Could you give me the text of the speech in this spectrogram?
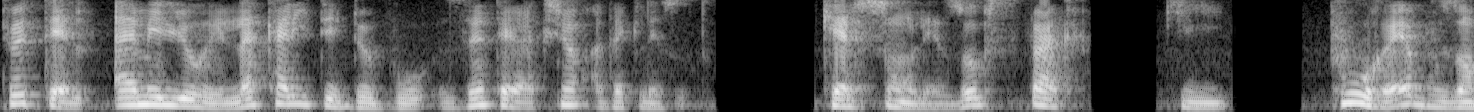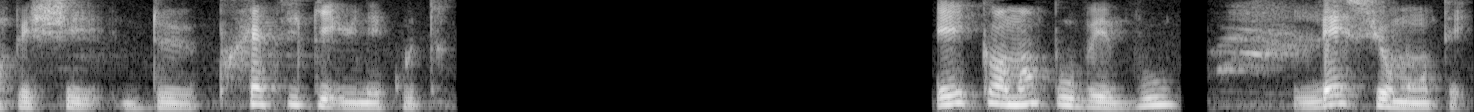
peut-elle améliorer la qualité de vos interactions avec les autres? Quels sont les obstacles qui pourrait vous empêcher de pratiquer une écoute? Et comment pouvez-vous les surmonter?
